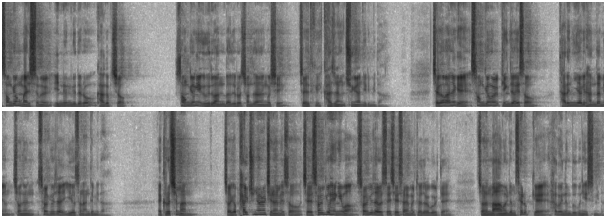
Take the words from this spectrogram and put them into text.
성경 말씀을 있는 그대로 가급적 성경이 의도한 바대로 전달하는 것이 제 가장 중요한 일입니다. 제가 만약에 성경을 빙자해서 다른 이야기를 한다면 저는 설교자에 이어서는 안 됩니다. 그렇지만 저희가 8주년을 지나면서 제 설교 행위와 설교자로서의 제 삶을 되돌아볼 때 저는 마음을 좀 새롭게 하고 있는 부분이 있습니다.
